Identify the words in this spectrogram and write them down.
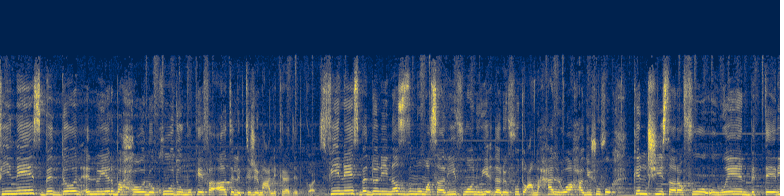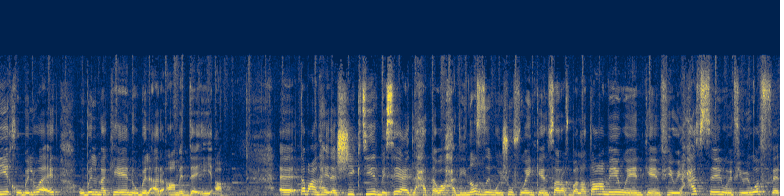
في ناس بدهم إنه يربحوا نقود ومكافآت اللي بتجي مع ال credit cards في ناس بدهم ينظموا مصاريفهم ويقدروا يفوتوا على محل واحد يشوفوا كل شيء صرفوه وين بالتاريخ وبالوقت وبالمكان وبالأرقام الدقيقة. طبعا هيدا الشيء كتير بيساعد لحتى واحد ينظم ويشوف وين كان صرف بلا طعمة وين كان فيه يحسن وين فيه يوفر.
